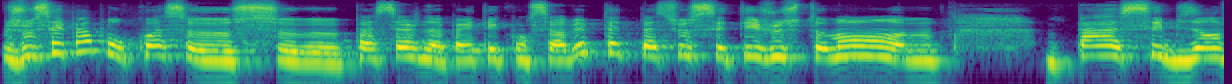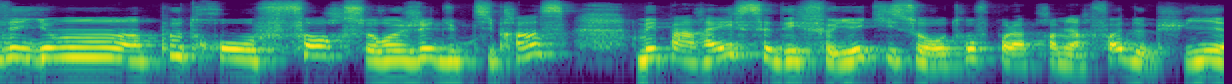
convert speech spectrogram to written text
je ne sais pas pourquoi ce, passage n'a pas été conservé. Peut-être parce que c'était justement pas assez bienveillant, un peu trop fort ce rejet du Petit Prince. Mais pareil, c'est des feuillets qui se retrouvent pour la première fois depuis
